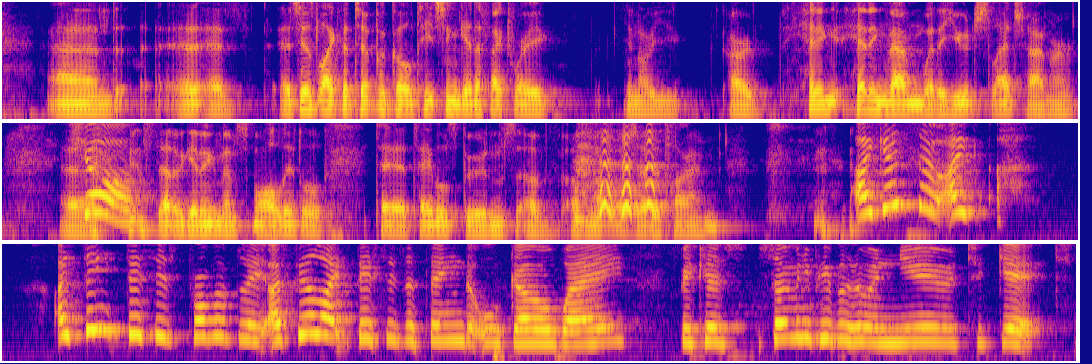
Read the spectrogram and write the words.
and it, it's it's just like the typical teaching Git effect where you you know you are hitting hitting them with a huge sledgehammer. Uh, sure. instead of getting them small little tablespoons of, of knowledge at a time. I guess so. I I think this is probably, I feel like this is a thing that will go away because so many people who are new to Git,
